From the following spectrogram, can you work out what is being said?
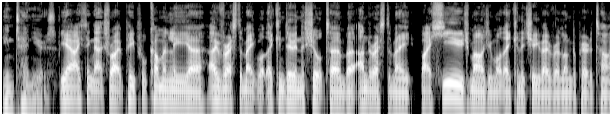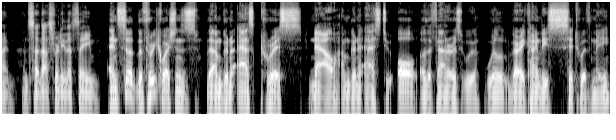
in 10 years. Yeah, I think that's right. People commonly uh, overestimate what they can do in the short term, but underestimate by a huge margin what they can achieve over a longer period of time. And so that's really the theme. And so the three questions that I'm going to ask Chris now, I'm going to ask to all of the founders will very kindly sit with me.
